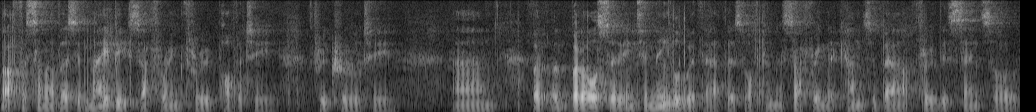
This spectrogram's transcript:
well, for some of us, it may be suffering through poverty, through cruelty. Um, but, uh, but also intermingled with that, there's often a suffering that comes about through this sense of,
